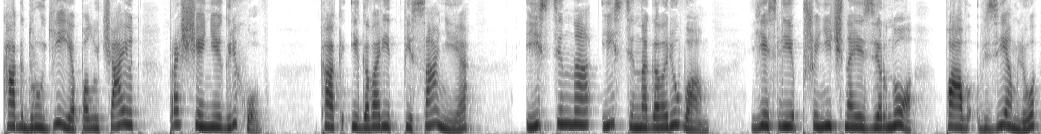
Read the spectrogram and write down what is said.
как другие получают прощение грехов. Как и говорит Писание, истинно, истинно говорю вам, если пшеничное зерно, пав в землю,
